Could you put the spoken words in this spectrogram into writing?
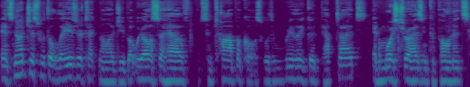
And it's not just with the laser technology, but we also have some topicals with really good peptides and moisturizing components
